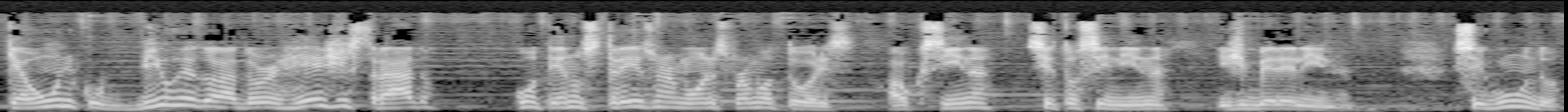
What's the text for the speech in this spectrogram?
que é o único biorregulador registrado contendo os três hormônios promotores, auxina, citocinina e giberelina. Segundo,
